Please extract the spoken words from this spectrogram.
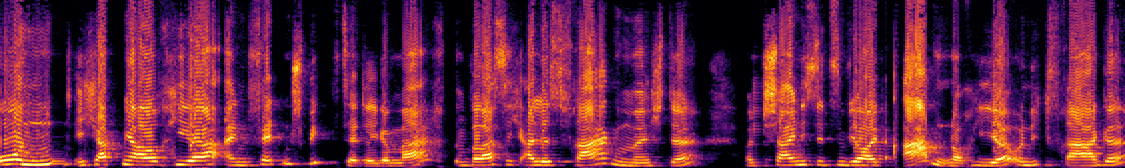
Und ich habe mir auch hier einen fetten Spickzettel gemacht, was ich alles fragen möchte. Wahrscheinlich sitzen wir heute Abend noch hier und ich frage.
